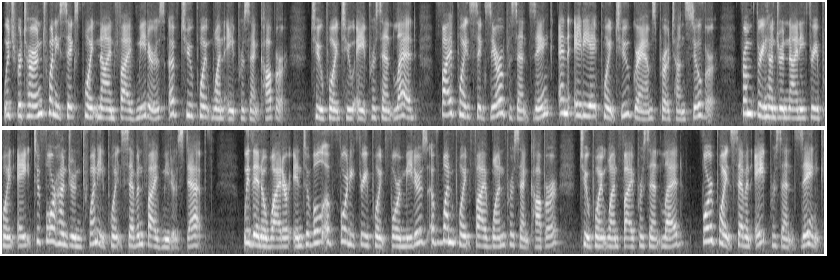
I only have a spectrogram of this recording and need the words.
which returned 26.95 meters of 2.18% copper, 2.28% lead, 5.60% zinc, and 88.2 grams per ton silver, from 393.8 to 420.75 meters depth within a wider interval of 43.4 meters of 1.51% copper, 2.15% lead, 4.78% zinc,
